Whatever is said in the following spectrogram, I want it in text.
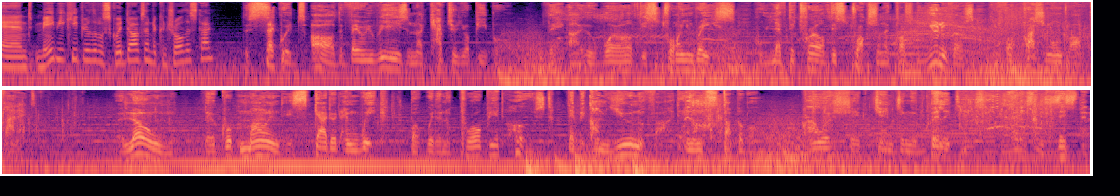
and maybe keep your little squid dogs under control this time? The Sequids are the very reason I captured your people. They are a world-destroying race who left a trail of destruction across the universe before crashing onto our planet. Alone, their group mind is scattered and weak, but with an appropriate host, they become unified and unstoppable. Our shape-changing abilities let us resist them.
